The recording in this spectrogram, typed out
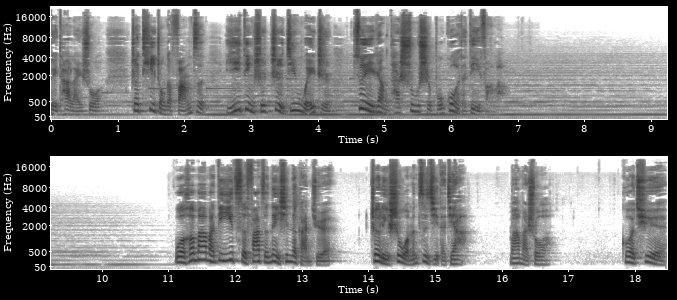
对他来说，这替种的房子一定是至今为止。最让他舒适不过的地方了。我和妈妈第一次发自内心的感觉，这里是我们自己的家。妈妈说：“过去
